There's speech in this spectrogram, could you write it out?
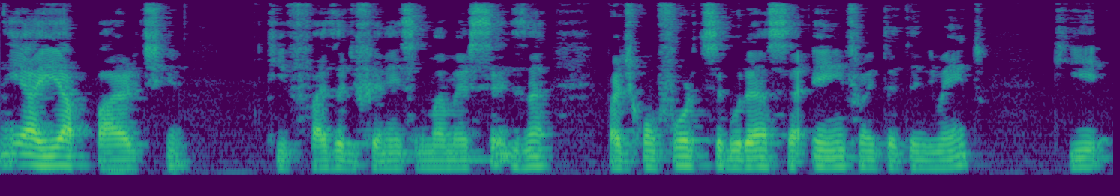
E aí a parte que faz a diferença numa Mercedes, né? Parte de conforto, segurança e infoentretenimento, que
